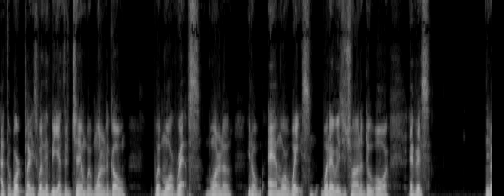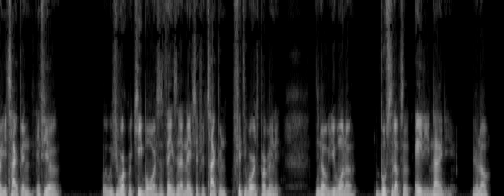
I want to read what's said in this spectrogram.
at the workplace, whether it be at the gym with wanting to go with more reps, wanting to, you know, add more weights, whatever it is you're trying to do, or if it's, you know, you're typing, if you're, if you work with keyboards and things of that nature, if you're typing 50 words per minute, you know, you want to boost it up to 80, 90, you know,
